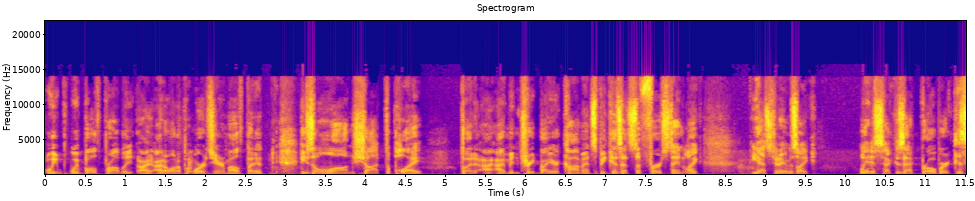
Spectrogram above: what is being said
we, we both probably, I, I don't want to put words in your mouth, but it, he's a long shot to play. But I, I'm intrigued by your comments because that's the first thing, like, yesterday I was like, wait a sec, is that Broberg? Because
